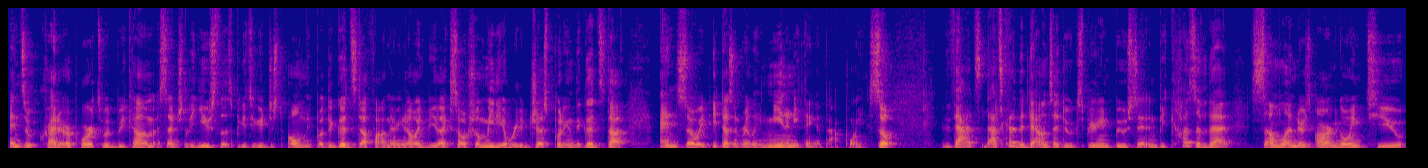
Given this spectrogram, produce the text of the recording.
And so credit reports would become essentially useless because you could just only put the good stuff on there, you know, it'd be like social media where you're just putting the good stuff. And so it, it doesn't really mean anything at that point. So that's that's kind of the downside to Experian Boost, and because of that, some lenders aren't going to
